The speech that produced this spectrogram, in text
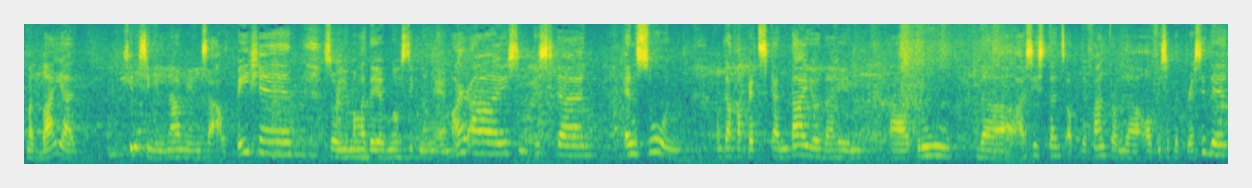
magbayad, sinisingil namin sa outpatient. So yung mga diagnostic ng MRI, CT scan, and soon, magkaka-PET scan tayo dahil ah, through the assistance of the fund from the Office of the President,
